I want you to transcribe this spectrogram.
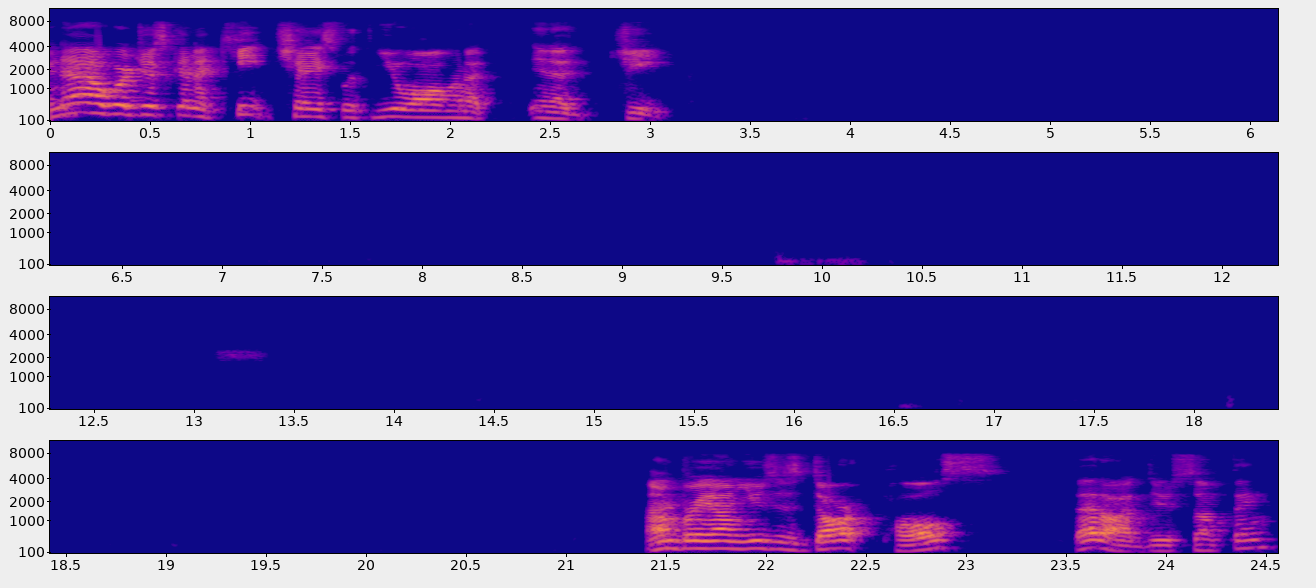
And now we're just going to keep chase with you all in a, in a Jeep. Umbreon uses Dark Pulse. That ought to do something.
